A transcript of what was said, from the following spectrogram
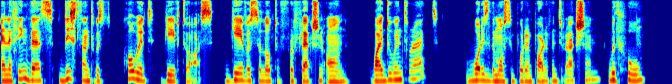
And i think that's distant with covid gave to us gave us a lot of reflection on why do we interact what is the most important part of interaction? With whom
